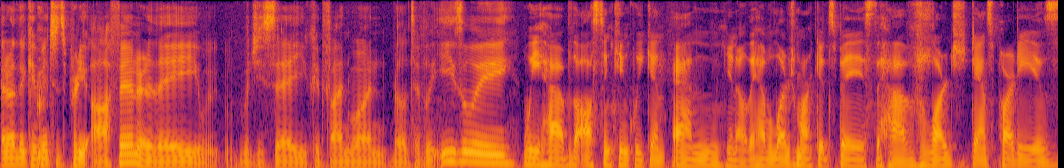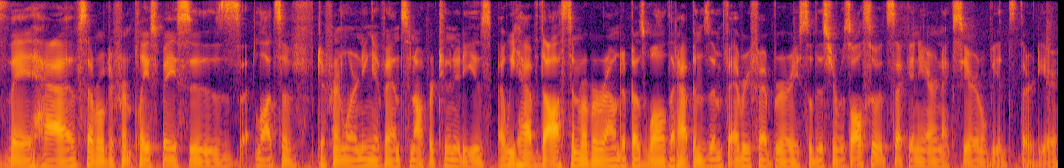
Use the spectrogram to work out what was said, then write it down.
And are the conventions pretty often, or do they? Would you say you could find one relatively easily? we have the Austin Kink Weekend, and you know they have a large market space. They have large dance parties. They have several different play spaces, lots of different learning events and opportunities. Uh, we have the Austin Rubber Roundup as well that happens every February. So this year was also its second year. Next year it'll be its third year.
